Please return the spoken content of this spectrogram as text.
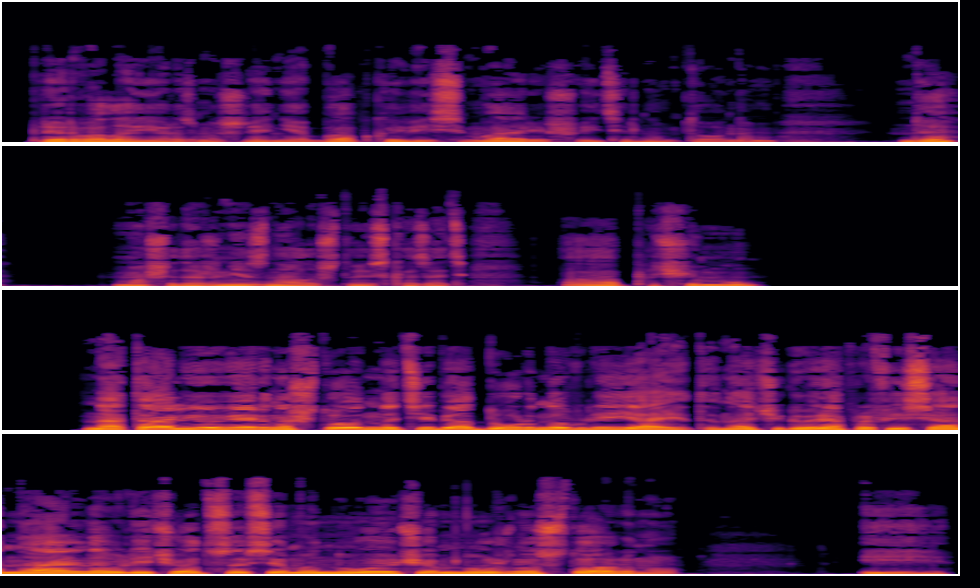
— прервала ее размышления бабка весьма решительным тоном. — Да? Маша даже не знала, что и сказать. — А почему? Наталья уверена, что он на тебя дурно влияет, иначе говоря, профессионально влечет в совсем иную, чем нужно, сторону. — И?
